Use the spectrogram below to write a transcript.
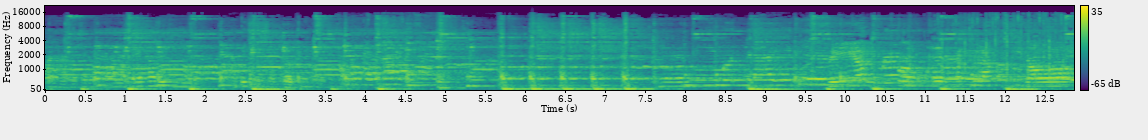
มาหาขันชนกแล้วเราจะได้เข้าพิธีอภิเษกสมรสให้เธอมีมนต์ใดคือเสียงปรบมือสักครั้งพี่น้อง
